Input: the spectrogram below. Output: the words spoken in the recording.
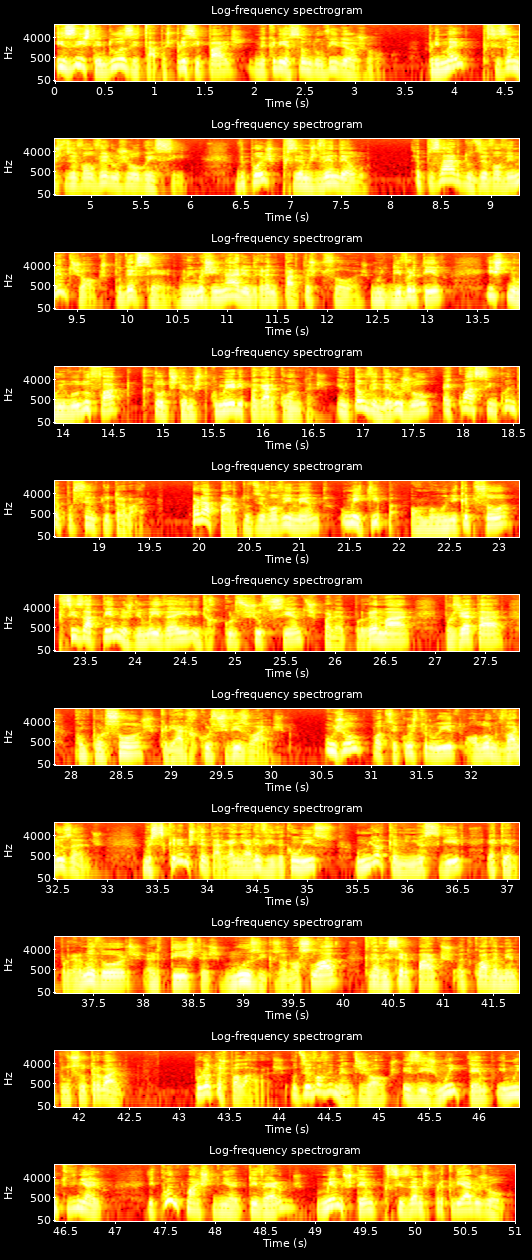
Existem duas etapas principais na criação de um videojogo. Primeiro, precisamos desenvolver o jogo em si. Depois, precisamos de vendê-lo. Apesar do desenvolvimento de jogos poder ser, no imaginário de grande parte das pessoas, muito divertido, isto não ilude o facto que todos temos de comer e pagar contas. Então, vender o jogo é quase 50% do trabalho. Para a parte do desenvolvimento, uma equipa ou uma única pessoa precisa apenas de uma ideia e de recursos suficientes para programar, projetar, compor sons, criar recursos visuais. Um jogo pode ser construído ao longo de vários anos, mas se queremos tentar ganhar a vida com isso, o melhor caminho a seguir é ter programadores, artistas, músicos ao nosso lado que devem ser pagos adequadamente pelo seu trabalho. Por outras palavras, o desenvolvimento de jogos exige muito tempo e muito dinheiro, e quanto mais dinheiro tivermos, menos tempo precisamos para criar o jogo.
